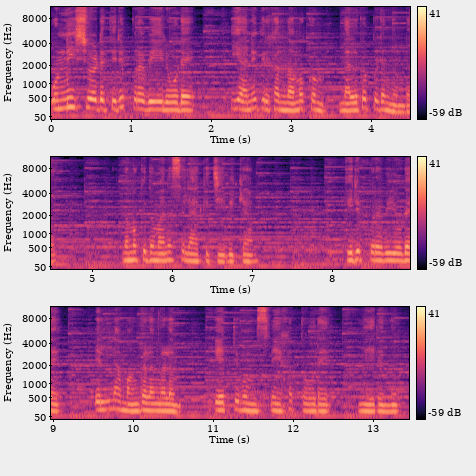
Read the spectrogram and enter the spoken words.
ഉണ്ണീശോയുടെ തിരുപ്പിറവിയിലൂടെ ഈ അനുഗ്രഹം നമുക്കും നൽകപ്പെടുന്നുണ്ട്. നമുക്കിത് മനസ്സിലാക്കി ജീവിക്കാം. തിരുപ്പിറവിയുടെ എല്ലാ മംഗളങ്ങളും ഏറ്റവും സ്നേഹത്തോടെ നേരുന്നു.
